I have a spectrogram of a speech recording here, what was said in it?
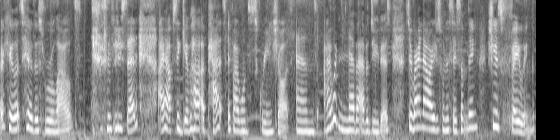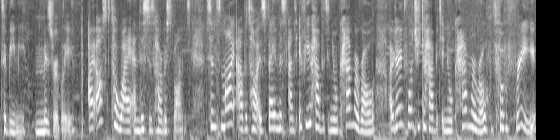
Okay, let's hear this rule out. she said I have to give her a pet if I want a screenshot, and I would never ever do this. So, right now, I just want to say something. She is failing to be me miserably. I asked her why, and this is her response. Since my avatar is famous, and if you have it in your camera roll, I don't want you to have it in your camera roll for free.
